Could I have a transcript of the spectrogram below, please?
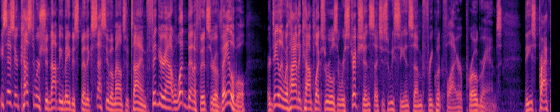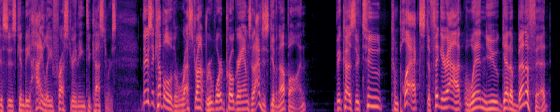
He says their customers should not be made to spend excessive amounts of time figuring out what benefits are available or dealing with highly complex rules and restrictions, such as we see in some frequent flyer programs. These practices can be highly frustrating to customers. There's a couple of the restaurant reward programs that I've just given up on because they're too complex to figure out when you get a benefit.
